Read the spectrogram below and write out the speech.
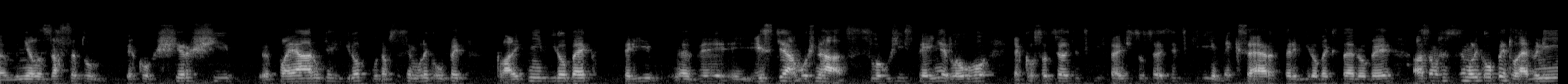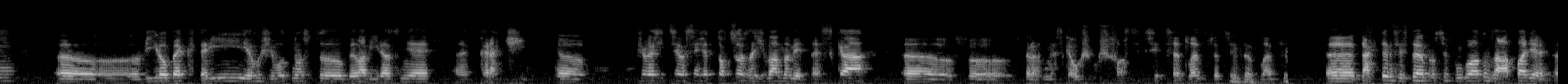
měl zase tu jako širší plejádu těch výrobků. Tam se si mohli koupit kvalitní výrobek, který eh, by jistě a možná slouží stejně dlouho jako socialistický fen či socialistický mixer, tedy výrobek z té doby, ale samozřejmě si mohli koupit levný uh, výrobek, který jeho životnost eh, byla výrazně kratší. Můžeme říct si vlastně, že to, co zažíváme my dneska, v, teda dneska už, už vlastně 30 let, před 30 mm-hmm. let, tak ten systém prostě fungoval na tom západě.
